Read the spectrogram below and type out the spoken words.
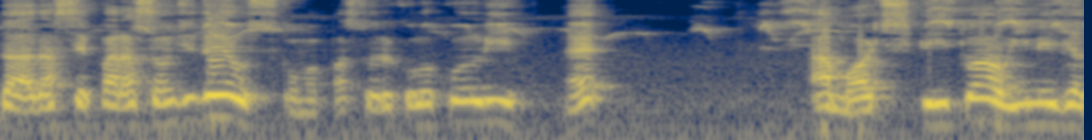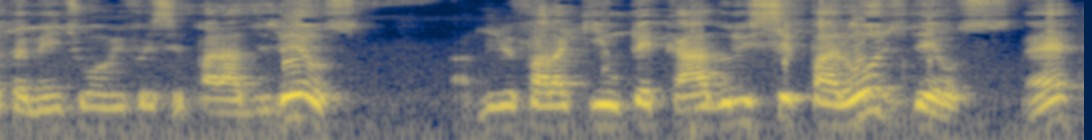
da, da, separação de Deus, como a pastora colocou ali, né? A morte espiritual, imediatamente o homem foi separado de Deus. A Bíblia fala que o pecado nos separou de Deus, né?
